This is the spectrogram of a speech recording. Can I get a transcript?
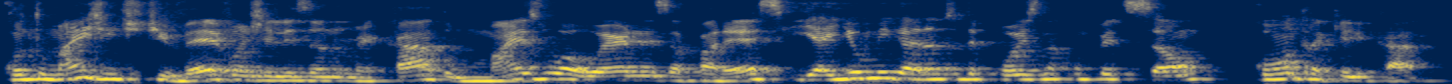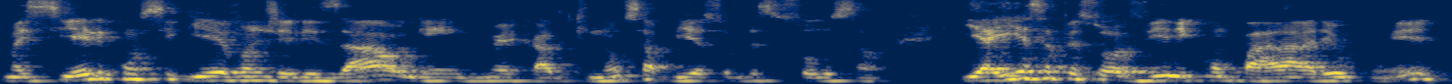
Quanto mais gente tiver evangelizando o mercado, mais o awareness aparece, e aí eu me garanto depois na competição contra aquele cara. Mas se ele conseguir evangelizar alguém do mercado que não sabia sobre essa solução, e aí essa pessoa vir e comparar eu com ele,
